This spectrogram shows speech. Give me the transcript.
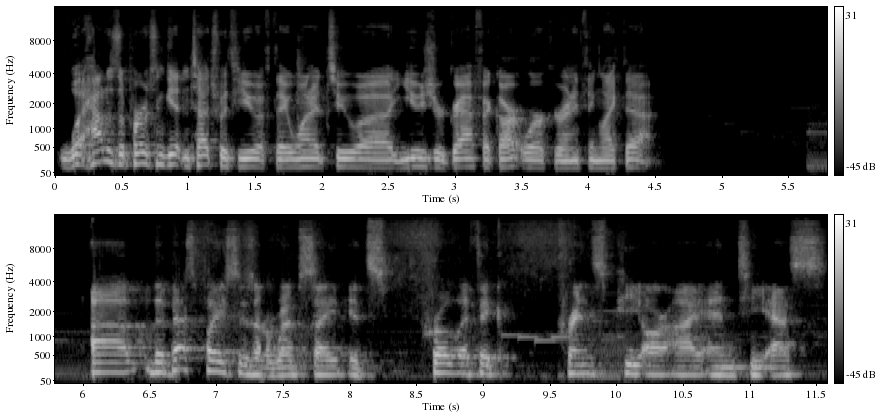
what, how does a person get in touch with you if they wanted to uh, use your graphic artwork or anything like that? Uh, the best place is our website. It's prolific p r i n t s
